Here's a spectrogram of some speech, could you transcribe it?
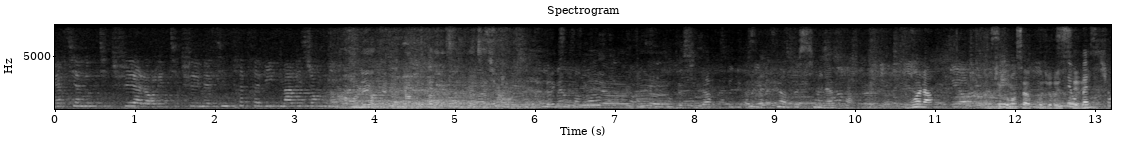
Merci à nos petites fées. Alors les petites fées, merci très très vite. Marie-Jean. Voler ah, en fait, de compétition. Euh, euh, voilà. J'ai commencé à produire une série. Bastion,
